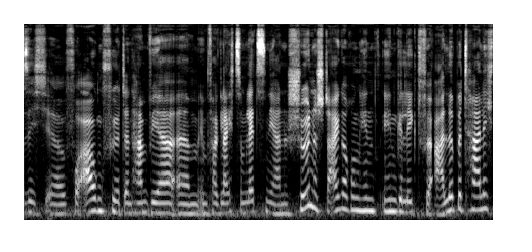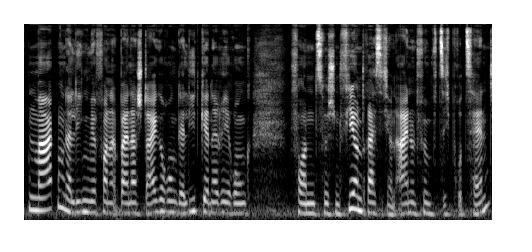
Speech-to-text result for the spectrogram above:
sich äh, vor Augen führt, dann haben wir ähm, im Vergleich zum letzten Jahr eine schöne Steigerung hin, hingelegt für alle beteiligten Marken. Da liegen wir von, bei einer Steigerung der Lead-Generierung von zwischen 34 und 51 Prozent.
